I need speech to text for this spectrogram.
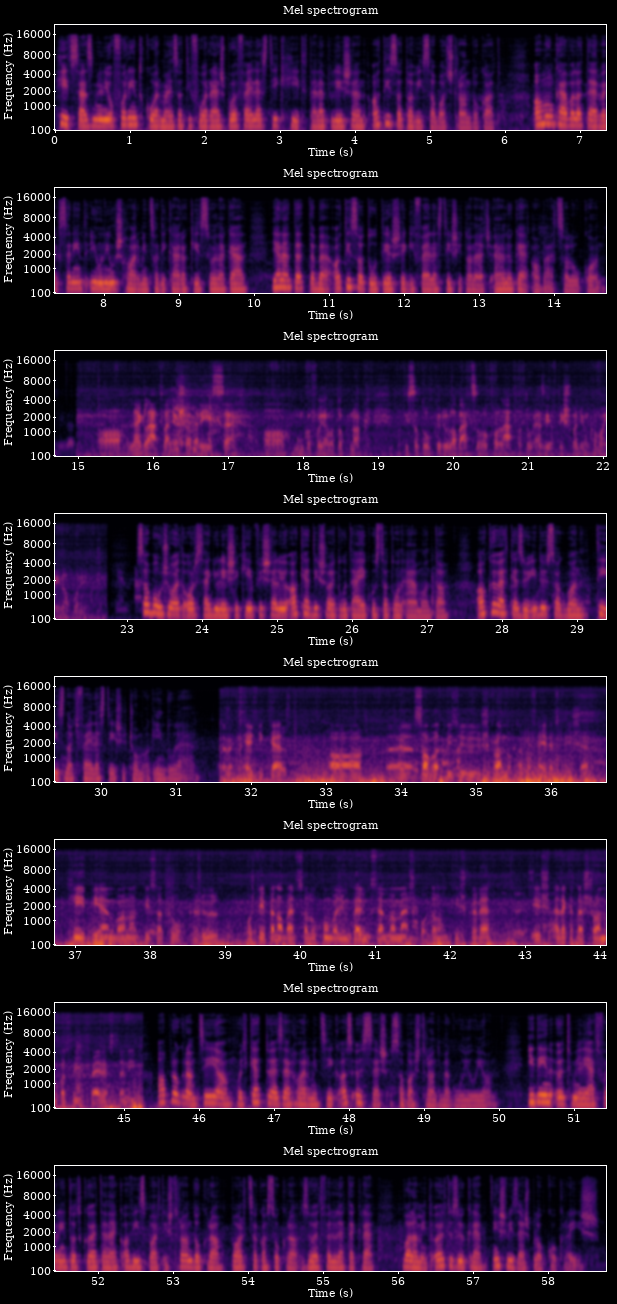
700 millió forint kormányzati forrásból fejlesztik hét településen a Tiszatavi szabad strandokat. A munkával a tervek szerint június 30-ára készülnek el, jelentette be a Tiszató térségi fejlesztési tanács elnöke Abát Szalókon. A leglátványosabb része a munkafolyamatoknak a Tiszató körül Abátszalókon látható, ezért is vagyunk a mai napon itt. Szabó Zsolt országgyűlési képviselő a keddi sajtótájékoztatón elmondta, a következő időszakban tíz nagy fejlesztési csomag indul el. Ezek egyiket a szabadvízű strandoknak a fejlesztése. Hét ilyen van a Tiszató körül. Most éppen a Betszalókon vagyunk, velünk szemben a másik oldalon Kisköre, és ezeket a strandokat fogjuk fejleszteni. A program célja, hogy 2030-ig az összes szabastrand megújuljon. Idén 5 milliárd forintot költenek a vízparti strandokra, partszakaszokra, zöld felületekre, valamint öltözőkre és vizes blokkokra is.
